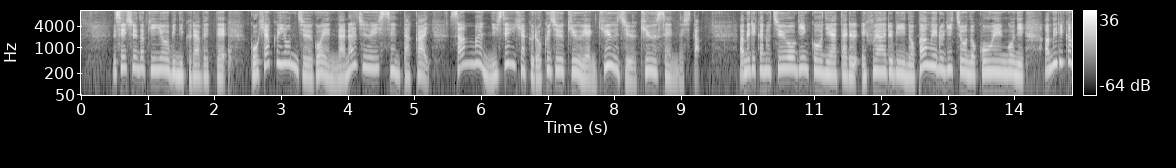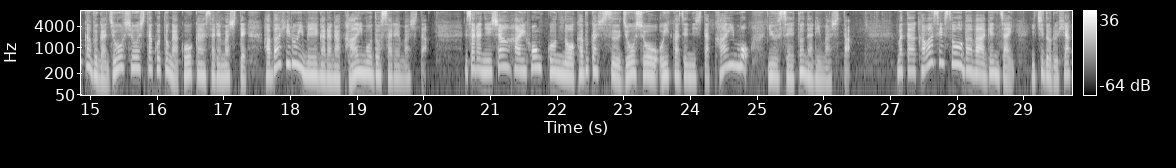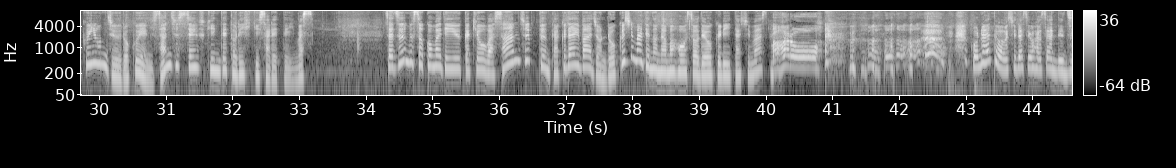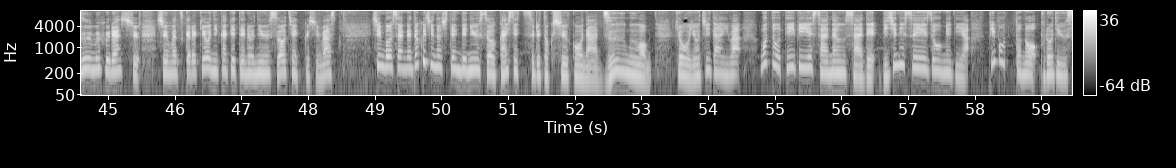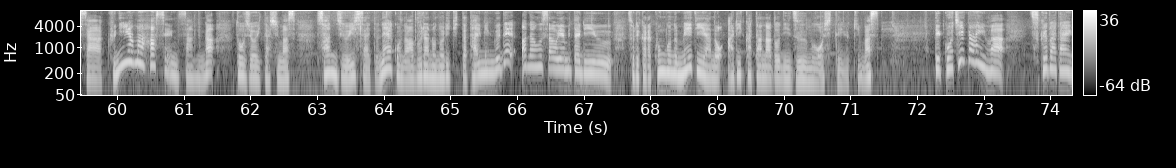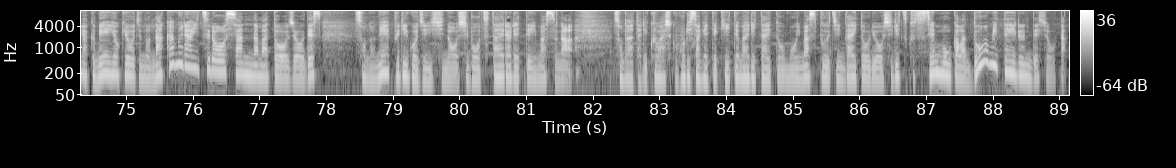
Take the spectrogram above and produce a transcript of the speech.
先週の金曜日に比べて545円71銭高い3万2169円99銭でした。アメリカの中央銀行にあたる FRB のパウエル議長の講演後にアメリカ株が上昇したことが交換されまして幅広い銘柄が買い戻されましたさらに上海、香港の株価指数上昇を追い風にした買いも優勢となりました。また為替相場は現在1ドル146円30銭付近で取引されています。さあ、ズームそこまで言うか今日は30分拡大バージョン6時までの生放送でお送りいたします。 Mahalo この後はお知らせを挟んでズームフラッシュ週末から今日にかけてのニュースをチェックします。辛坊さんが独自の視点でニュースを解説する特集コーナーズームオン今日4時台は元 TBS アナウンサーでビジネス映像メディア PIVOT のプロデューサー国山ハセンさんが登場いたします。31歳とね、この油の乗り切ったタイミングでアナウンサーを辞めた理由それから今後のメディアのあり方などにズームをしていきます。で5時台は筑波大学名誉教授の中村逸郎さん生登場です。そのねプリゴジン氏の死亡を伝えられていますがそのあたり詳しく掘り下げて聞いてまいりたいと思いますプーチン大統領を知り尽くす専門家はどう見ているんでしょうか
